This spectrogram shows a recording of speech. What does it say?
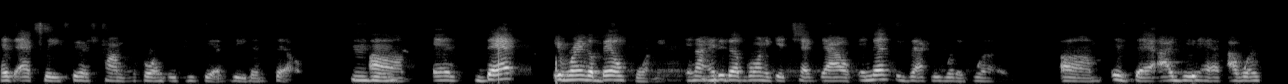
has actually experienced trauma and going through PTSD themselves. Mhm. Um, and that it rang a bell for me, and I ended up going to get checked out, and that's exactly what it was. Um, is that I did have I was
